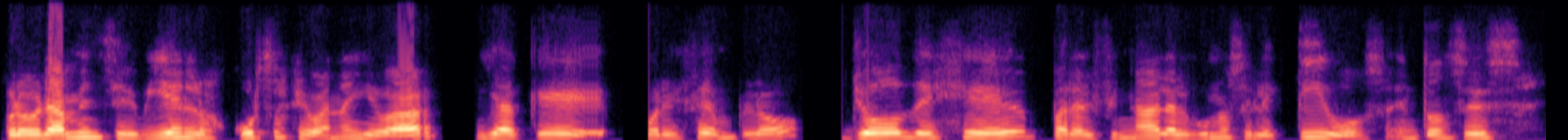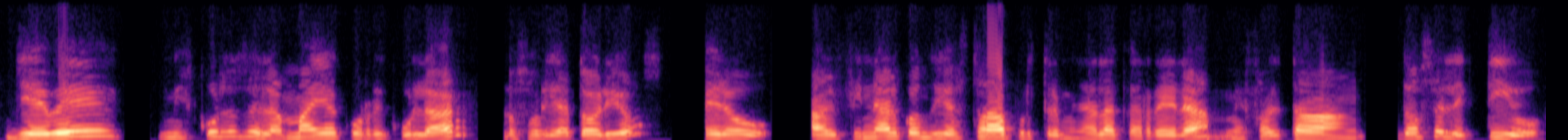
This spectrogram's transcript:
prográmense bien los cursos que van a llevar, ya que, por ejemplo, yo dejé para el final algunos selectivos, entonces llevé mis cursos de la malla curricular, los obligatorios, pero al final cuando yo estaba por terminar la carrera me faltaban dos selectivos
